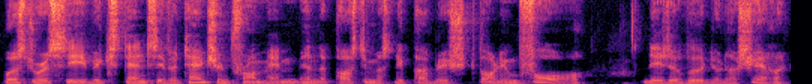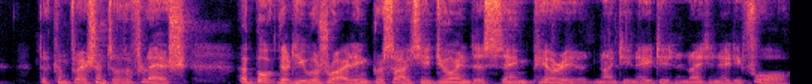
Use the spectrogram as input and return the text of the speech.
was to receive extensive attention from him in the posthumously published Volume 4, Les Aveux de la Chair, The Confessions of the Flesh, a book that he was writing precisely during this same period, 1980 to 1984,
